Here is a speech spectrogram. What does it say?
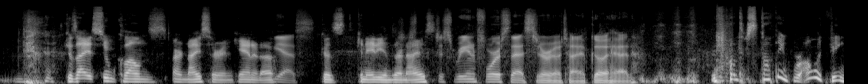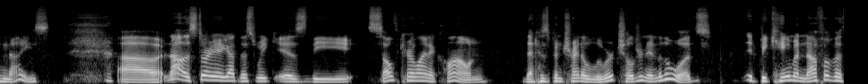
Because I assume clowns are nicer in Canada. Yes. Because Canadians are nice. Just reinforce that stereotype. Go ahead. No, there's nothing wrong with being nice. Uh, no, the story I got this week is the South Carolina clown that has been trying to lure children into the woods. It became enough of a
